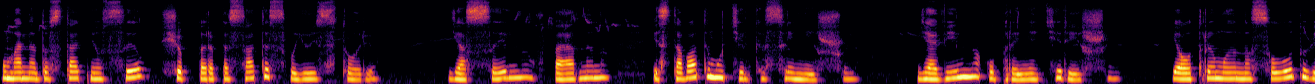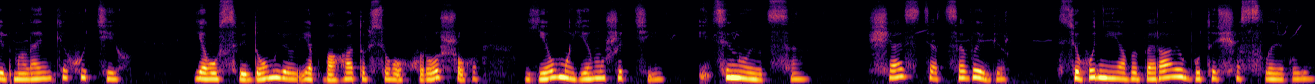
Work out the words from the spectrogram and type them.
У мене достатньо сил, щоб переписати свою історію. Я сильна, впевнена і ставатиму тільки сильнішою. Я вільна у прийнятті рішень. Я отримую насолоду від маленьких утіх. Я усвідомлюю, як багато всього хорошого є в моєму житті, і ціную це. Щастя це вибір. Сьогодні я вибираю бути щасливою.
